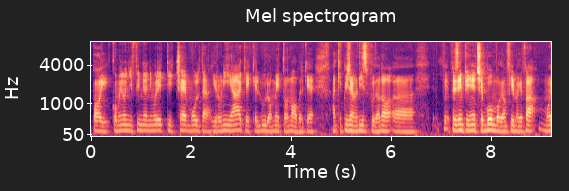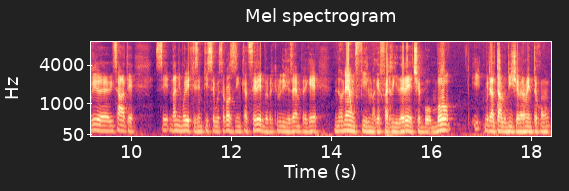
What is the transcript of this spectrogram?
poi, come in ogni film di Nanni Moretti, c'è molta ironia, che, che lui lo ammetta o no, perché anche qui c'è una disputa, no? Eh, per esempio in Ecce Bombo, che è un film che fa morire dalle risate, se Nanni Moretti sentisse questa cosa si incazzerebbe, perché lui dice sempre che non è un film che fa ridere, Ecce Bombo, in realtà lo dice veramente con-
